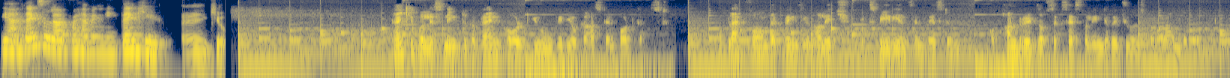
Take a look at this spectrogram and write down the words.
Yeah, thanks a lot for having me. Thank you. Thank you. Thank you for listening to the brand called You videocast and podcast, a platform that brings you knowledge, experience, and wisdom of hundreds of successful individuals from around the world.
